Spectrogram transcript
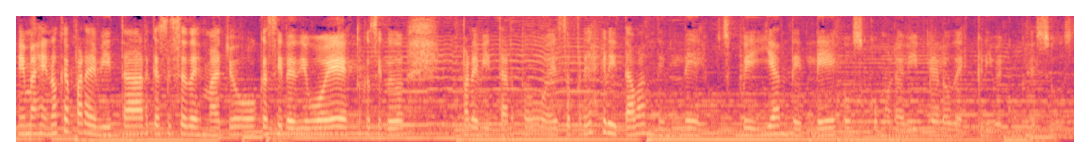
me imagino que para evitar que si se desmayó, que si le dio esto, que si le dio para evitar todo eso, pero ellas gritaban de lejos, veían de lejos como la Biblia lo describe con Jesús.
